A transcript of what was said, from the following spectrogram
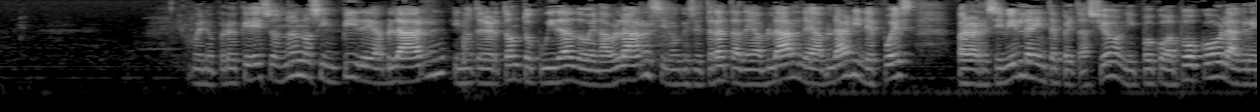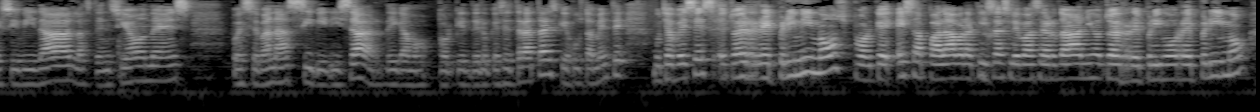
Bueno, pero que eso no nos impide hablar y no tener tanto cuidado en hablar, sino que se trata de hablar, de hablar y después para recibir la interpretación y poco a poco la agresividad, las tensiones, pues se van a civilizar, digamos, porque de lo que se trata es que justamente muchas veces entonces reprimimos porque esa palabra quizás le va a hacer daño, entonces reprimo, reprimo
